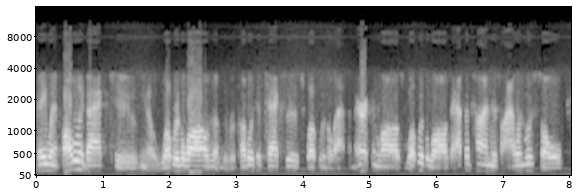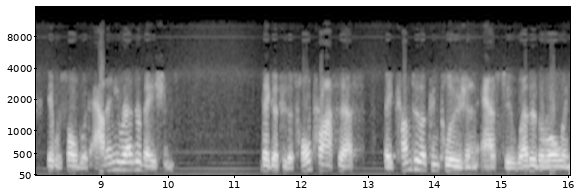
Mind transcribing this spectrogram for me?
they went all the way back to you know what were the laws of the Republic of Texas, what were the Latin American laws, what were the laws at the time this island was sold. It was sold without any reservations. They go through this whole process they come to a conclusion as to whether the rolling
